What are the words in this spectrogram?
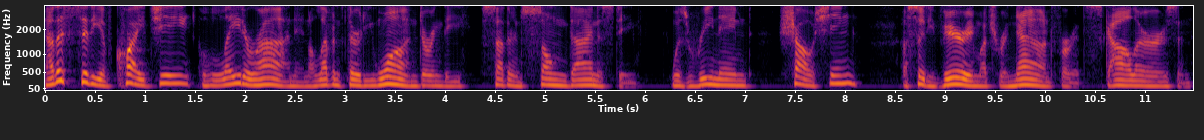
now, this city of Kuaiji, later on in 1131, during the southern Song dynasty, was renamed Shaoxing, a city very much renowned for its scholars and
